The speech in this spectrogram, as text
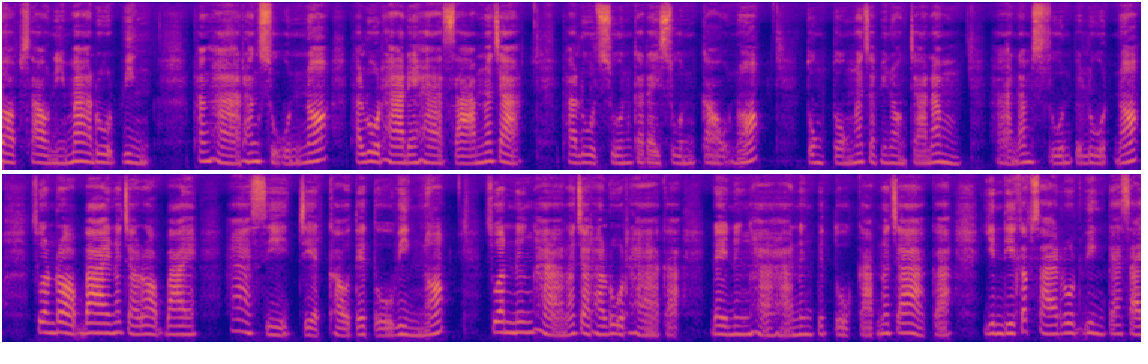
รอบเสาร์นี้มารูดวิ่ง ทั้งหาทั้งศูนย์เนาะถ้ารูดหาได้หาสามเนาะจ้ะถ้ารูดศูนย์ก็ได้ศูนย์เก่าเนาะ ตรงๆเนาะจ้ะพี่น้องจ๋านำหาน้ำศูนย์ไปหลูดเนาะส่วนรอบบ่ายเนาะจะรอบบายห้าสี่เจ็ดเข่าแต่ตัววิ่งเนาะส่วนหนึ่งหาเนาะจะทารูดหากะได้หนึ่งหาหาหนึ่งเป็นตัวกลับเนาะจ้ากะยินดีกับสายรูดวิ่งแต่สาย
